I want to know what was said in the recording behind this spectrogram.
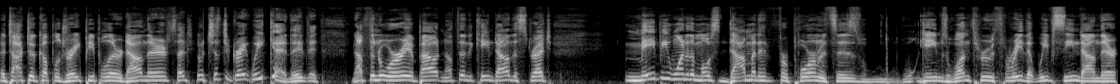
I talked to a couple of Drake people that were down there. Said it was just a great weekend. It, it, nothing to worry about. Nothing that came down the stretch maybe one of the most dominant performances, games one through three that we've seen down there.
